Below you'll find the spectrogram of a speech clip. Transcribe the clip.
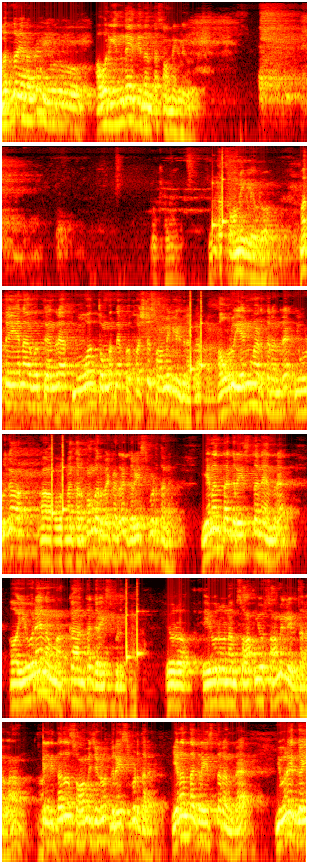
ಮೊದಲು ಏನಂದ್ರೆ ಇವರು ಅವ್ರ ಹಿಂದೆ ಇದ್ದಿದ್ದಂತ ಸ್ವಾಮಿಗಳಿವರು ಇಂಥ ಸ್ವಾಮಿಗಳು ಇವರು. ಮತ್ತೆ ಏನಾಗುತ್ತೆ ಅಂದ್ರೆ ಮೂವತ್ತೊಂಬತ್ತನೇ ಫಸ್ಟ್ ಸ್ವಾಮಿಗಳಿದ್ರಲ್ಲ, ಅವರು ಏನ್ ಮಾಡ್ತಾರಂದ್ರೆ ಈ ಹುಡುಗ ಅವ್ರನ್ನ ಕರ್ಕೊಂಡ್ಬರ್ಬೇಕಾದ್ರೆ ಗ್ರಹಿಸ್ಬಿಡ್ತಾನೆ. ಏನಂತ ಗ್ರಹಿಸ್ತಾನೆ ಅಂದ್ರೆ ಇವರೇ ನಮ್ಮ ಅಕ್ಕ ಅಂತ ಗ್ರಹಿಸ್ಬಿಡ್ತಾನೆ. ಇವರು ಇವರು ನಮ್ಮ ಸ್ವಾ, ಇವ್ರ ಸ್ವಾಮಿಗಳು ಇರ್ತಾರಲ್ಲ ಇಲ್ಲಿದ್ದ ಸ್ವಾಮೀಜಿಗಳು ಗ್ರಹಿಸ್ಬಿಡ್ತಾರೆ. ಏನಂತ ಗ್ರಹಿಸ್ತಾರೆ ಅಂದ್ರೆ ಇವರೇ ಗೈ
